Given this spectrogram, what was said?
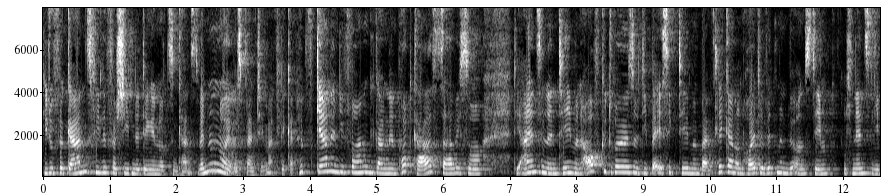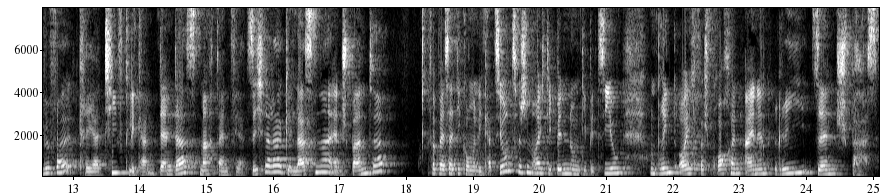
die du für ganz viele verschiedene Dinge nutzen kannst. Wenn du neu bist beim Thema Klickern, hüpf gerne in die vorangegangenen Podcasts. Da habe ich so die einzelnen Themen aufgedröselt, die Basic-Themen beim Klickern und heute widmen wir uns dem, ich nenne es liebevoll, Kreativklickern. Denn das macht dein Pferd sicherer, gelassener, entspannter verbessert die Kommunikation zwischen euch, die Bindung, die Beziehung und bringt euch versprochen einen riesen Spaß.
